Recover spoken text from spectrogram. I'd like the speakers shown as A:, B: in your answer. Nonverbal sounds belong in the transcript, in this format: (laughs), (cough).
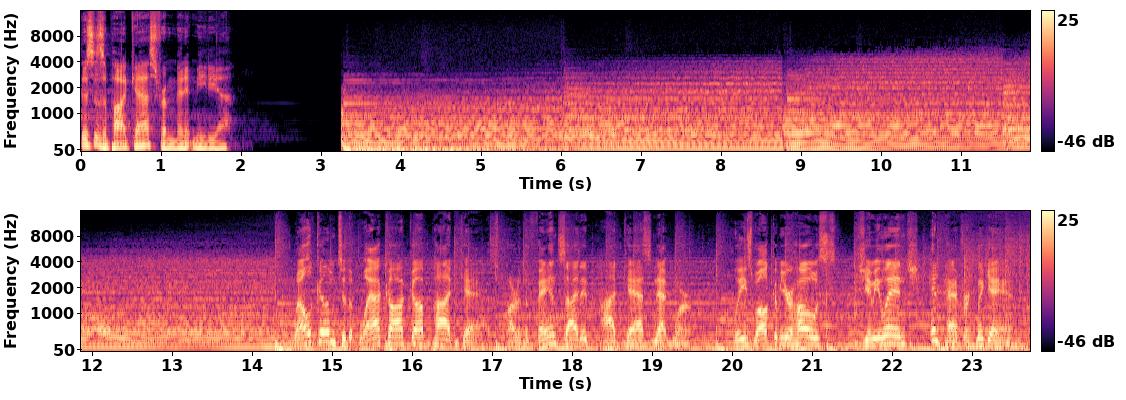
A: This is a podcast from Minute Media.
B: Welcome to the Blackhawk Up Podcast, part of the Fansided Podcast Network. Please welcome your hosts, Jimmy Lynch and Patrick McGann.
